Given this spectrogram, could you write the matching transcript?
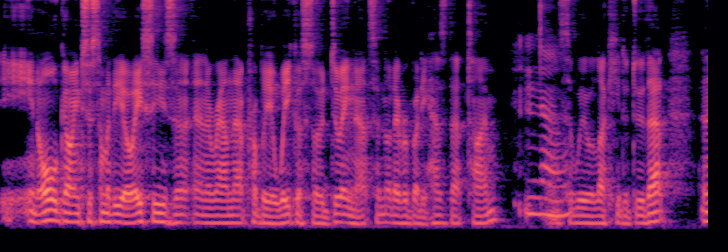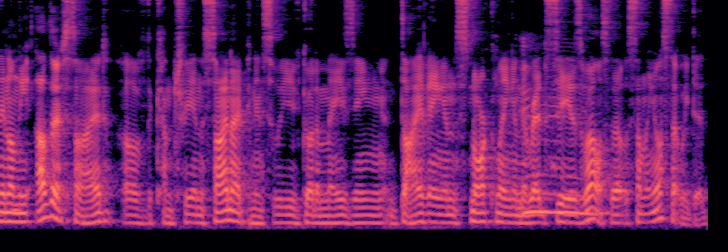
in all going to some of the oases and around that probably a week or so doing that so not everybody has that time no. And so we were lucky to do that and then on the other side of the country in the sinai peninsula you've got amazing diving and snorkeling in the mm. red sea as well mm. so that was something else that we did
